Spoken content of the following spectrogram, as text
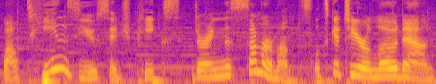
while teens' usage peaks during the summer months. Let's get to your lowdown.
